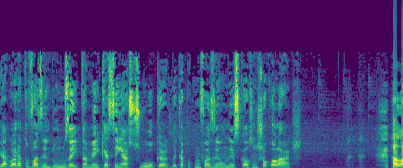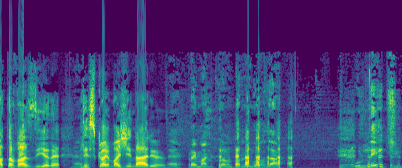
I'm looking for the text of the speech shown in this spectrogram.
E agora eu tô fazendo uns aí também que é sem açúcar. Daqui a pouco vamos fazer um Nescau sem chocolate. A lata vazia, né? Nescau imaginário. É, pra, pra, pra não engordar. O leite,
